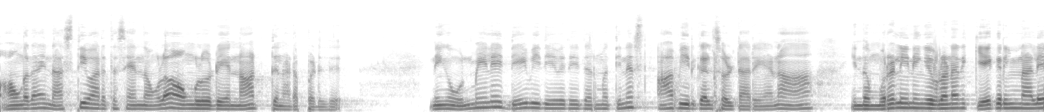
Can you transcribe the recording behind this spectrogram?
அவங்க தான் இந்த அஸ்திவாரத்தை சேர்ந்தவங்களோ அவங்களுடைய நாட்டு நடப்படுது. நீங்கள் உண்மையிலே தேவி தேவதை தர்மத்தினர் ஆவீர்கள் சொல்லிட்டாரு. ஏன்னா இந்த முரளி நீங்கள் இவ்வளோ நேரம் கேட்குறீங்கனாலே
